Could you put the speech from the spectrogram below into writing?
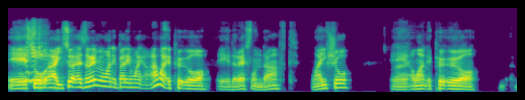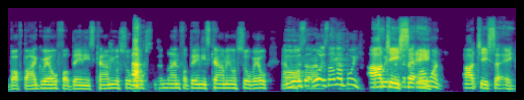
Uh, so, aye, so is there anyone want to bury White? I want to put our uh, the Wrestling Daft live show. Uh, I want to put our Buff Bagwell for Denny's cameo so well, man for Denny's cameo so well. And what was the, what was the other boy? That RJ City. RJ City.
